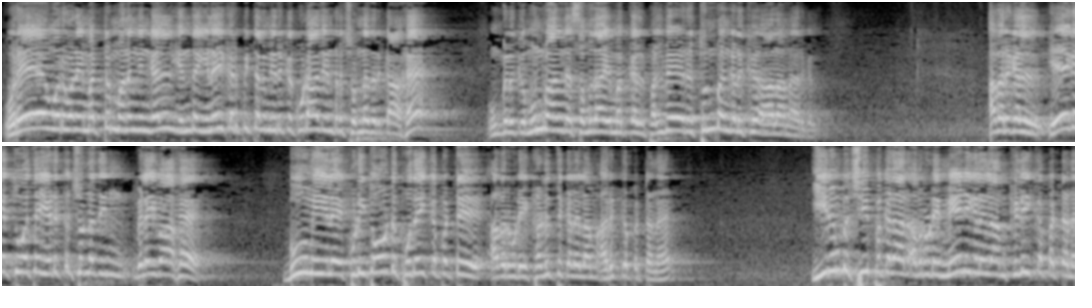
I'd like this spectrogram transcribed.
ஒரே ஒருவனை மட்டும் வணங்குங்கள் எந்த இணை கற்பித்தலும் இருக்கக்கூடாது என்று சொன்னதற்காக உங்களுக்கு முன்வாழ்ந்த சமுதாய மக்கள் பல்வேறு துன்பங்களுக்கு ஆளானார்கள். அவர்கள் ஏகத்துவத்தை எடுத்துச் சொன்னதின் விளைவாக பூமியிலே குடிதோண்டு புதைக்கப்பட்டு அவருடைய கழுத்துக்கள் எல்லாம் அறுக்கப்பட்டன. இரும்பு சீப்புகளால் அவருடைய மேனிகள் எல்லாம் கிழிக்கப்பட்டன.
